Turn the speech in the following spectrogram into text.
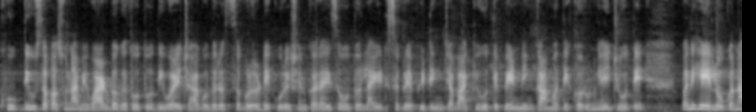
खूप दिवसापासून आम्ही वाट बघत होतो. दिवाळीच्या अगोदरच सगळं डेकोरेशन करायचं होतं. लाइट सगळ्या फिटिंगच्या बाकी होते. पेंडिंग कामं ते करून घ्यायचे होते. पण हे लोक ना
